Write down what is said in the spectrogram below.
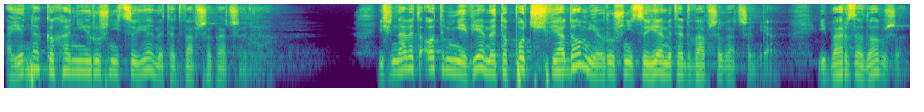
A jednak, kochani, różnicujemy te dwa przebaczenia. Jeśli nawet o tym nie wiemy, to podświadomie różnicujemy te dwa przebaczenia. I bardzo dobrze.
